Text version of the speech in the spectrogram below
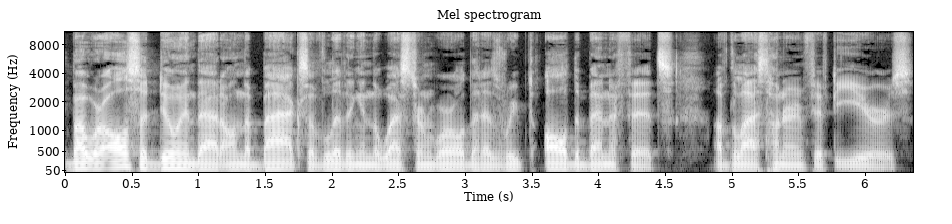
But we're also doing that on the backs of living in the Western world that has reaped all the benefits of the last 150 years.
